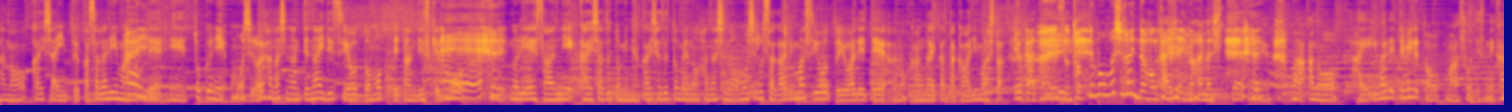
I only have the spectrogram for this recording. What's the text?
あの会社員というかサラリーマンなので、はい、えー、特に面白い話なんてないですよと思ってたんですけども、えー、えー、のりえさんに会社勤めには会社勤めの話の面白さがありますよと言われてあの考え方変わりました。よかったです。とっても面白いんだもん会社員の話って。えー、まああのはい言われてみるとまあそうですね考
